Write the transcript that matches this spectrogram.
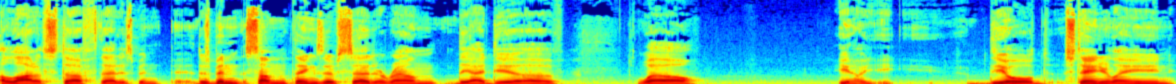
a lot of stuff that has been there's been some things that have said around the idea of well you know the old stay in your lane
